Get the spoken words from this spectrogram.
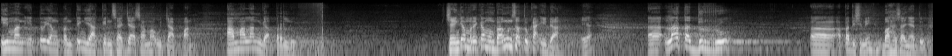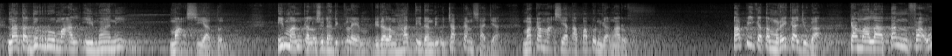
Iman itu yang penting yakin saja sama ucapan. Amalan nggak perlu. Sehingga mereka membangun satu kaidah, ya. Uh, la tadurru uh, apa di sini bahasanya itu la tadurru ma'al imani maksiatun. Iman kalau sudah diklaim di dalam hati dan diucapkan saja, maka maksiat apa pun nggak ngaruh. Tapi kata mereka juga kamalatan fa'u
